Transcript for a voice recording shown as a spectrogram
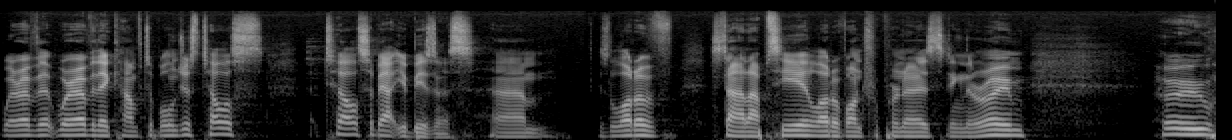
wherever wherever they're comfortable, and just tell us tell us about your business. Um, there's a lot of startups here, a lot of entrepreneurs sitting in the room. Who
